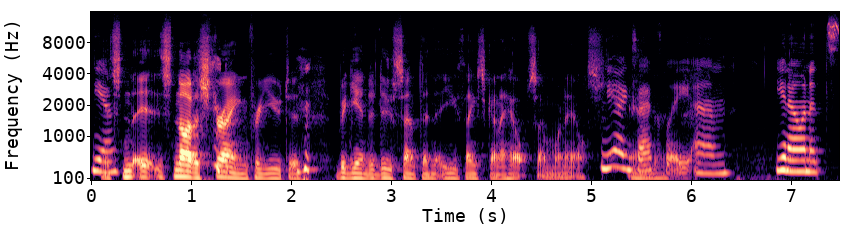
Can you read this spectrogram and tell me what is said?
yeah. It's it's not a strain for you to begin to do something that you think is going to help someone else. Yeah, And, uh, exactly. um, you know, and it's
